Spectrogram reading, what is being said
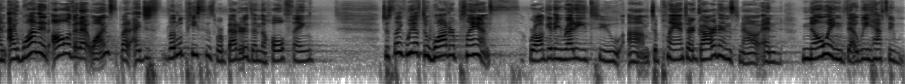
And I wanted all of it at once, but I just, little pieces were better than the whole thing. Just like we have to water plants. We're all getting ready to, um, to plant our gardens now, and knowing that we have to,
